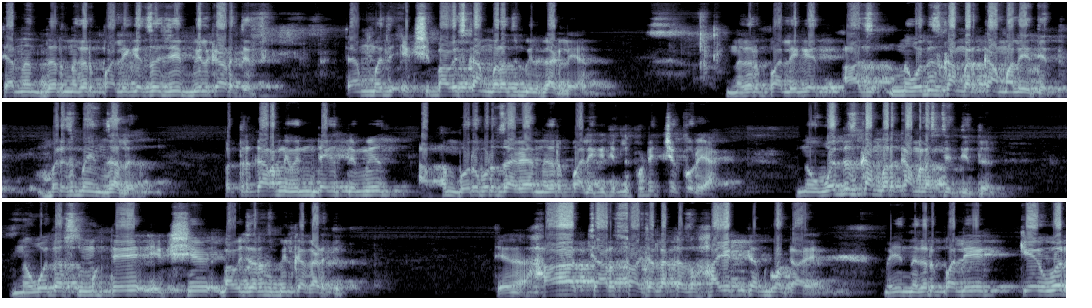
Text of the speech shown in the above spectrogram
त्यानंतर नगरपालिकेचं जे बिल काढतात त्यामध्ये एकशे बावीस कामगाराचं बिल काढले नगरपालिकेत आज नव्वदच कामगार कामाला येतात. बरेच महिने झालं. पत्रकारांना विनंती आहे की तुम्ही आपण बरोबर जाऊया नगरपालिकेत तिथले फुटेज चेक करूया. नव्वदच कामगार कामाला असतात तिथं. नव्वद असून मग ते एकशे बावीस जणांचं बिल का काढतात? ते हा चार सहाच्या लाखाचा हा एक त्यात आहे. म्हणजे नगरपालिकेवर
